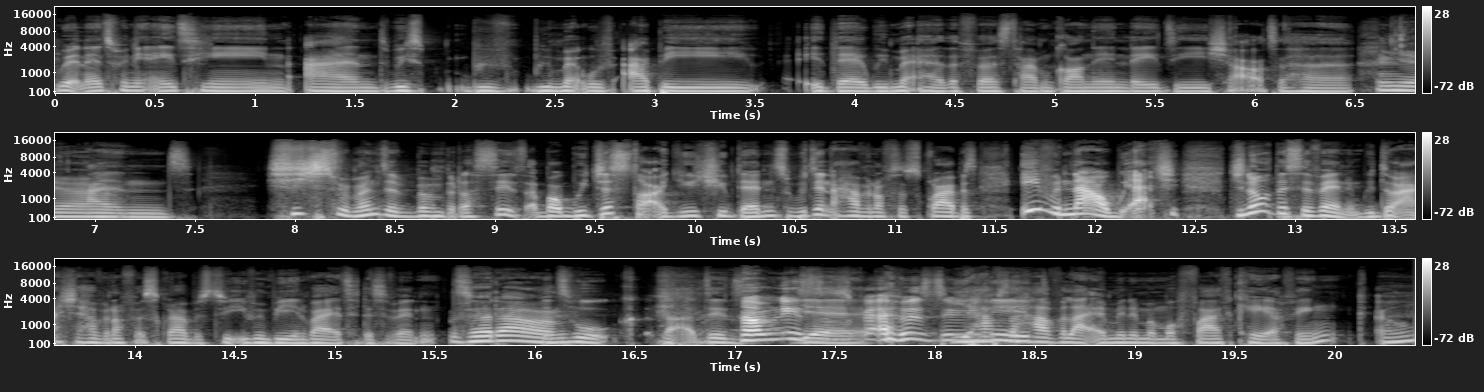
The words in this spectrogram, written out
We went there in 2018, and we we we met with Abby there. We met her the first time, Ghanaian lady. Shout out to her Yeah. and she just remembered remembered us since. But we just started YouTube then, so we didn't have enough subscribers. Even now, we actually, do you know this event? We don't actually have enough subscribers to even be invited to this event. so down. The talk that I did. How many yeah. subscribers do You we have need? to have like a minimum of five k, I think. oh.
